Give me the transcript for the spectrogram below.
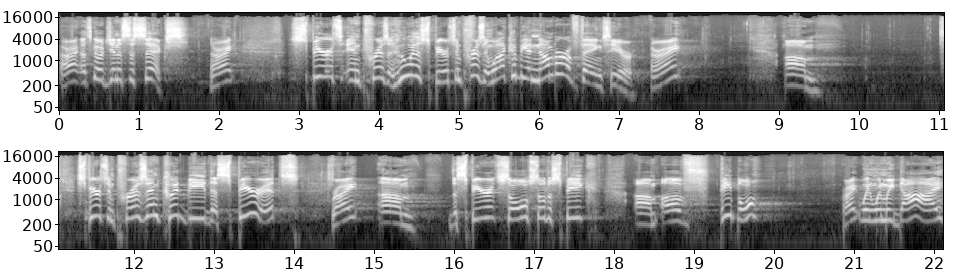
All right, let's go Genesis 6. All right? Spirits in prison. Who are the spirits in prison? Well, that could be a number of things here. All right? Um, spirits in prison could be the spirits, right? Um, the spirit, soul, so to speak, um, of people, right? When, when we die,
